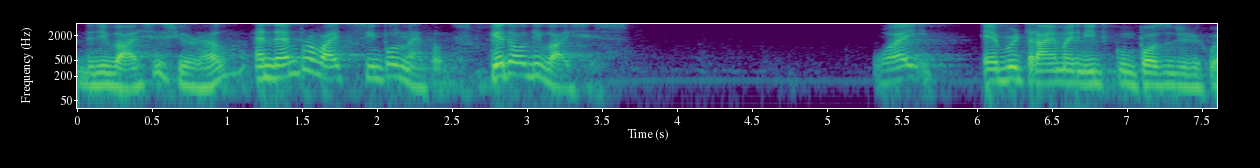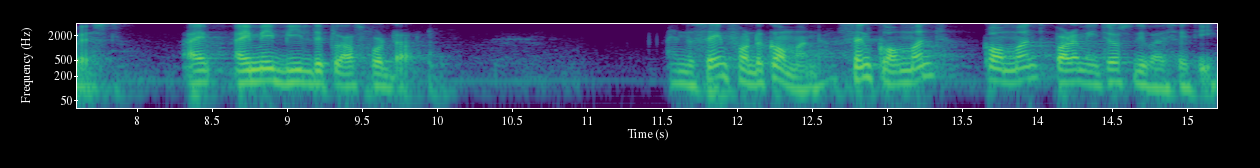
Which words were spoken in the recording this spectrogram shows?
the devices URL, and then provides simple methods. Get all devices. Why every time I need compose the request? I, I may build a class for that. And the same for the command. Send command, command parameters device ID.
